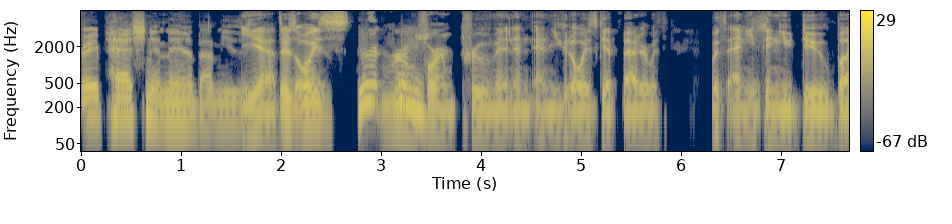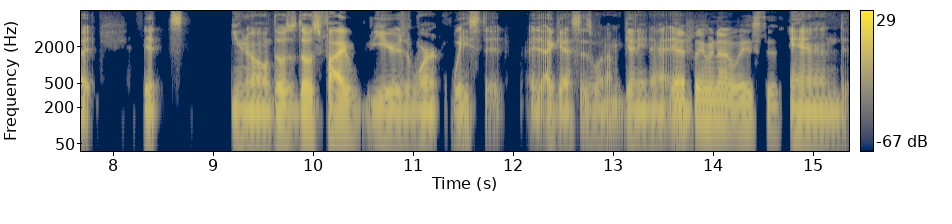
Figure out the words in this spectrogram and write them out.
Very passionate man about music. yeah there's always room for improvement and and you could always get better with with anything you do but it's you know those those five years weren't wasted i I guess is what i'm getting at and Definitely, we're not wasted. and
